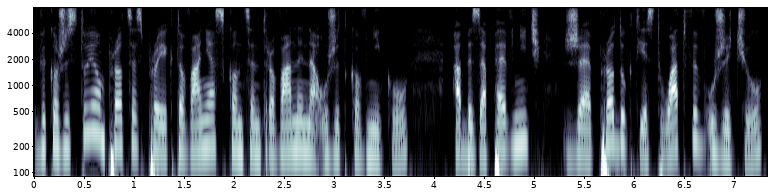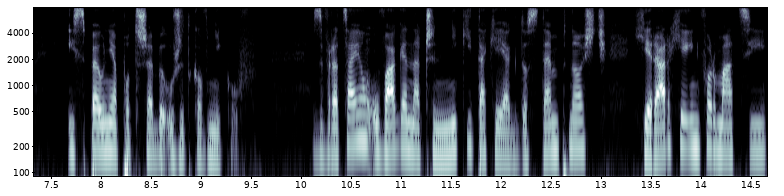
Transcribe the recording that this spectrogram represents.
wykorzystują proces projektowania skoncentrowany na użytkowniku, aby zapewnić, że produkt jest łatwy w użyciu i spełnia potrzeby użytkowników. Zwracają uwagę na czynniki takie jak dostępność, hierarchię informacji,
